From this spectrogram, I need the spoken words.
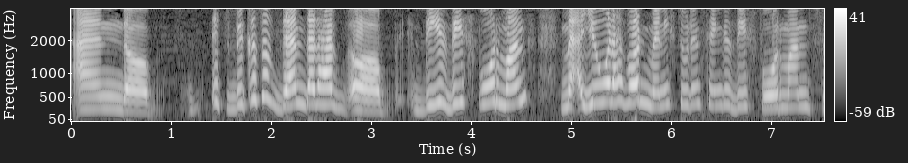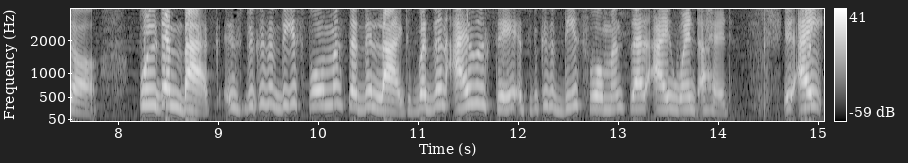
and. It's because of them that have uh, these these four months. You would have heard many students saying that these four months uh, pulled them back. It's because of these four months that they lagged. But then I will say it's because of these four months that I went ahead. I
